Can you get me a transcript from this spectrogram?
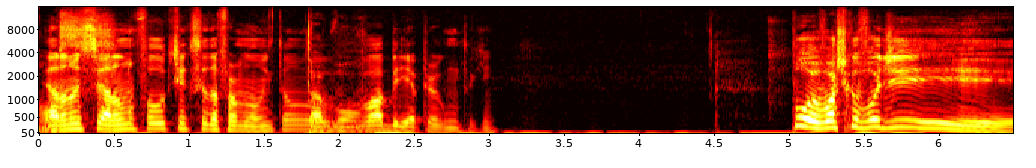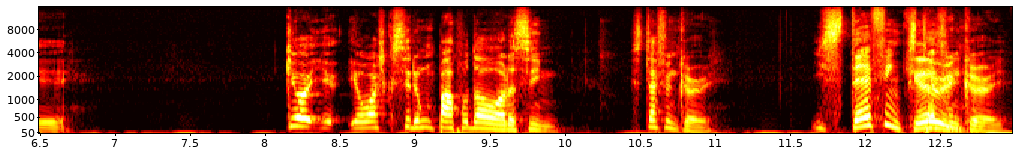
Ela não, ela não falou que tinha que ser da Fórmula 1, então Tá eu bom. vou abrir a pergunta aqui. Pô, eu acho que eu vou de. Que eu, eu, eu acho que seria um papo da hora, assim. Stephen Curry. Stephen Curry. Stephen Curry.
